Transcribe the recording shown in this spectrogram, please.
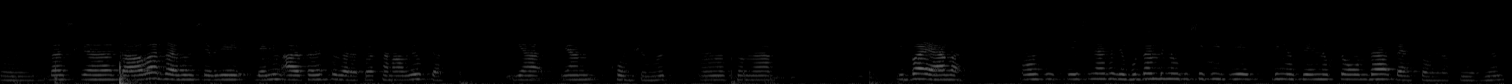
Ee, Başka daha var da arkadaşlar benim arkadaş olarak var kanal yok da ya yan komşumuz. Ondan sonra bir bayağı var. Onun işte şimdi arkadaşlar buradan 1.8 1.7.10'da ben son noktalayabiliyorum.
